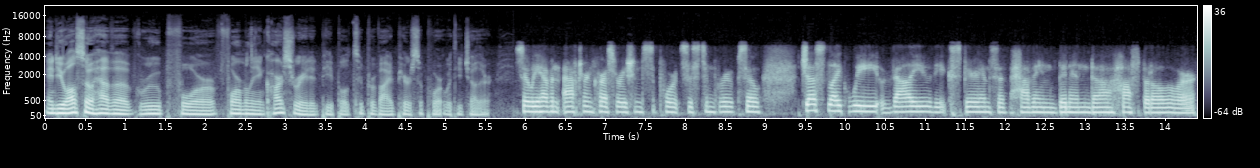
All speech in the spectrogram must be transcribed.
And you also have a group for formerly incarcerated people to provide peer support with each other. So we have an after incarceration support system group. So just like we value the experience of having been in the hospital or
